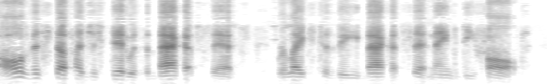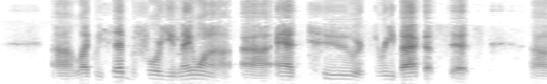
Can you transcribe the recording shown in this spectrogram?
all of this stuff I just did with the backup sets relates to the backup set named default. Uh, like we said before, you may want to uh, add two or three backup sets uh,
